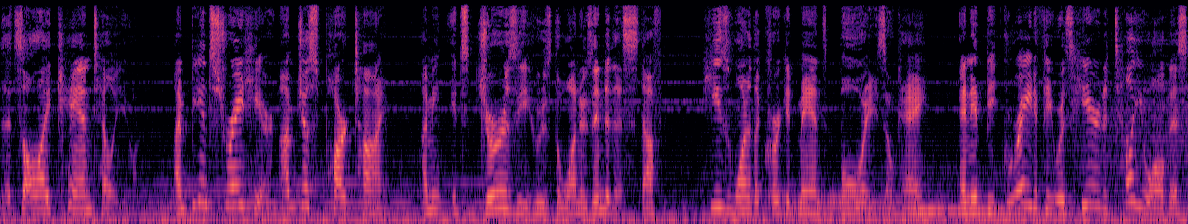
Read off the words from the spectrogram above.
That's all I can tell you. I'm being straight here. I'm just part time. I mean, it's Jersey who's the one who's into this stuff. He's one of the Crooked Man's boys, okay? And it'd be great if he was here to tell you all this,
